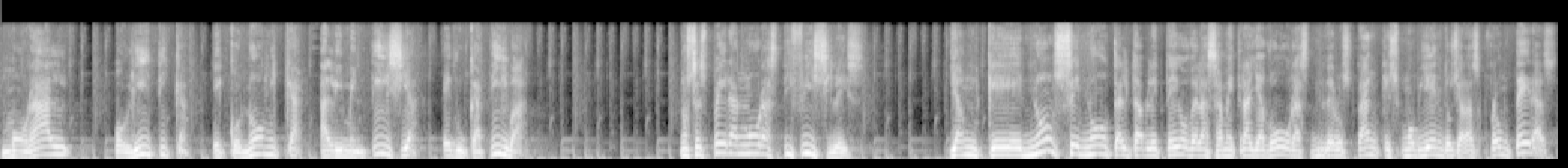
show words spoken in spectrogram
moral, política, económica, alimenticia, educativa. Nos esperan horas difíciles y aunque no se nota el tableteo de las ametralladoras ni de los tanques moviéndose a las fronteras,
